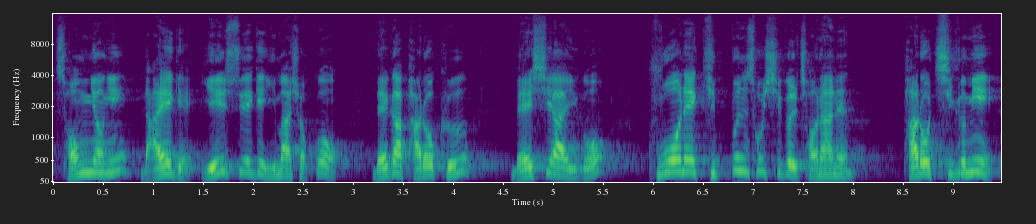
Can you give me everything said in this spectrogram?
성령이 나에게 예수에게 임하셨고 내가 바로 그 메시아이고 구원의 기쁜 소식을 전하는 바로 지금이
